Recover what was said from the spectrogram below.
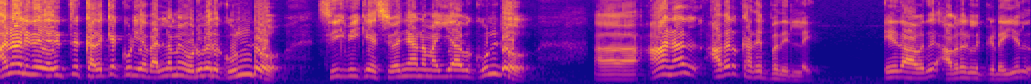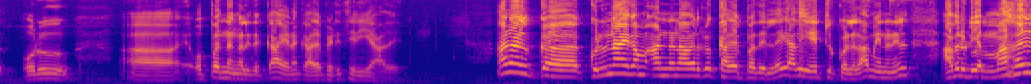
ஆனால் இதை எதிர்த்து கதைக்கக்கூடிய வல்லமை ஒருவருக்கு உண்டோ? சி. வி. கே. சிவஞானம் ஐயாவுக்கு உண்டோ? ஆனால் அவர் கதைப்பதில்லை. ஏதாவது அவர்களுக்கிடையில் ஒரு ஒப்பந்தங்கள் இருக்கா? எனக்கு அதை பற்றி தெரியாது. ஆனால் க குலநாயகம் அண்ணன் அவர்கள் கதைப்பதில்லை. அதை ஏற்றுக்கொள்ளலாம். ஏனெனில் அவருடைய மகள்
